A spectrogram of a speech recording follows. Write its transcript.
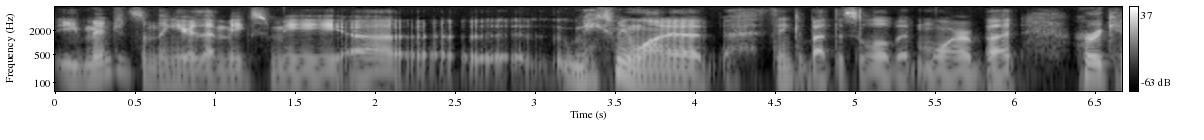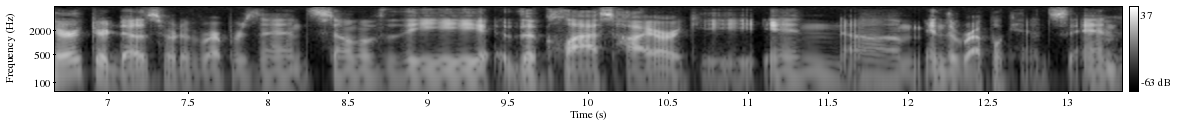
you mentioned something here that makes me uh, makes me want to think about this a little bit more. But her character does sort of represent some of the the class hierarchy in um, in the replicants, and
